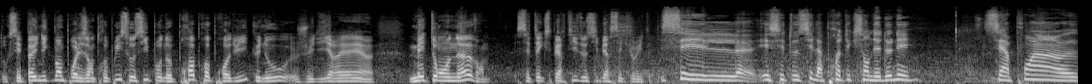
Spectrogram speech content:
Donc c'est pas uniquement pour les entreprises, c'est aussi pour nos propres produits que nous, je dirais, mettons en œuvre cette expertise de cybersécurité. C'est et c'est aussi la protection des données. C'est un point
